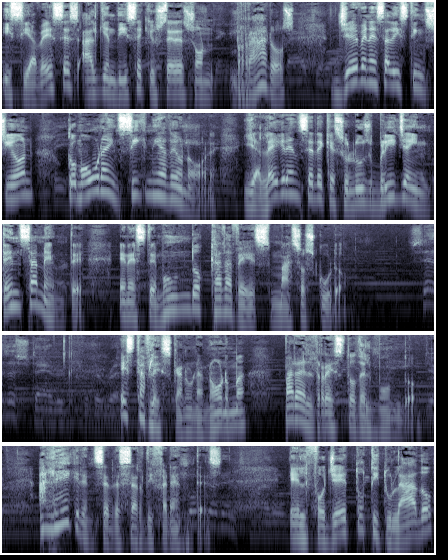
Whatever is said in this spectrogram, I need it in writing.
Y si a veces alguien dice que ustedes son raros, lleven esa distinción como una insignia de honor y alégrense de que su luz brille intensamente en este mundo cada vez más oscuro. Establezcan una norma para el resto del mundo Alégrense de ser diferentes. El folleto titulado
